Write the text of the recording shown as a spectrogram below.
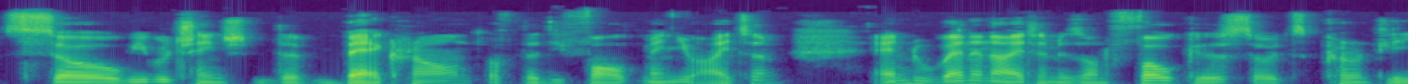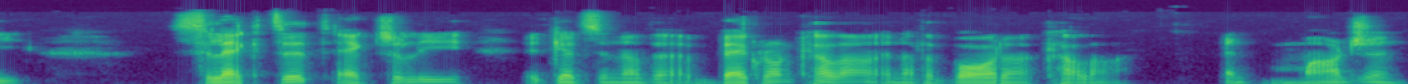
So we will change the background of the default menu item. And when an item is on focus, so it's currently selected, actually it gets another background color, another border color, and margin.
